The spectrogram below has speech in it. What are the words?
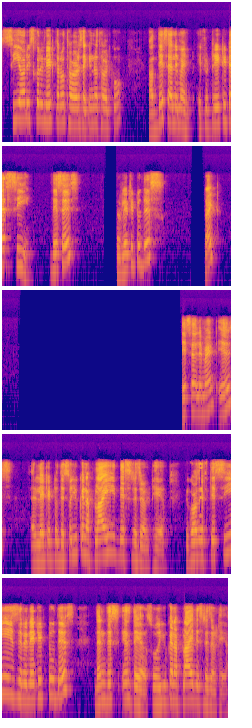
C और इसको रिलेट करो थर्ड सेकंड और थर्ड को now this element if you treat it as C this is related to this right? This element is related to this. So you can apply this result here. Because if this c is related to this then this is there. So you can apply this result here.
